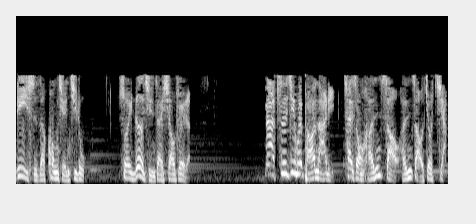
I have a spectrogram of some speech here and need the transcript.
历史的空前记录，所以热情在消退了。那资金会跑到哪里？蔡总很早很早就讲。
